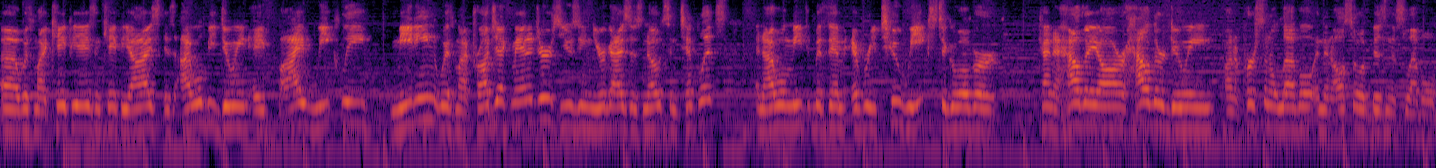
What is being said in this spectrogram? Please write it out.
uh, with my KPAs and KPIs is I will be doing a bi weekly meeting with my project managers using your guys' notes and templates. And I will meet with them every two weeks to go over kind of how they are, how they're doing on a personal level, and then also a business level.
